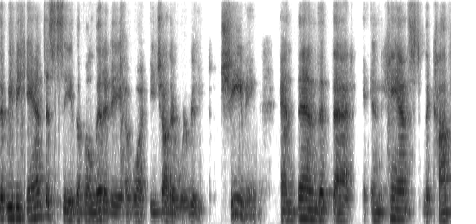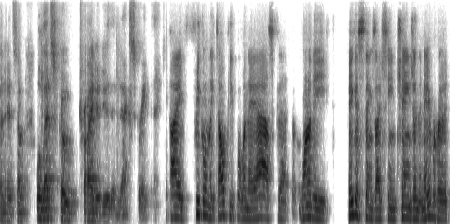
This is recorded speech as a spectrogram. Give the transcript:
that we began to see the validity of what each other were really achieving. And then that that enhanced the confidence of, well, let's go try to do the next great thing. I frequently tell people when they ask that one of the biggest things I've seen change in the neighborhood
